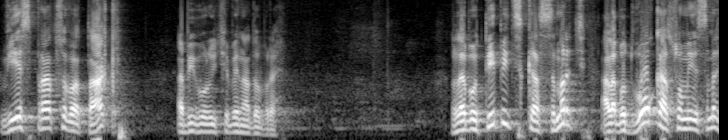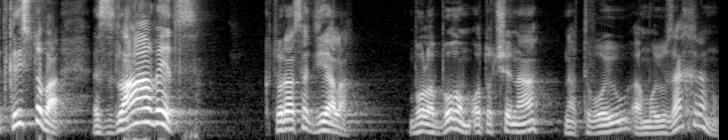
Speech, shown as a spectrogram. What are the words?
vie spracovať tak, aby boli tebe na dobre. Lebo typická smrť, alebo dôkazom je smrť Kristova. Zlá vec, ktorá sa diala, bola Bohom otočená na tvoju a moju záchranu.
